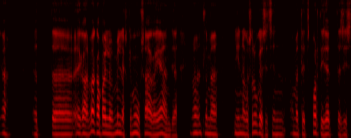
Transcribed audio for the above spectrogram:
jah, et äh, ega väga palju millekski muuks aega ei jäänud ja no ütleme, nii nagu sa lugesid siin ameteid spordis ette, siis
